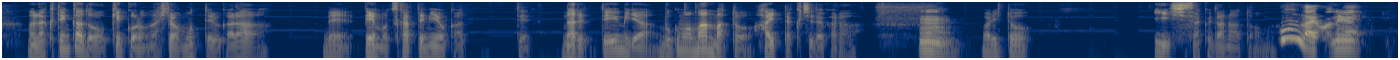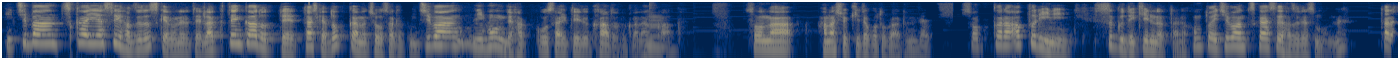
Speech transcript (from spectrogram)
まあ、楽天カードを結構な人が持ってるから、で、ペイも使ってみようかってなるっていう意味では、僕もまんまと入った口だから、うん。割といい施策だなとは思う。本来はね、一番使いやすいはずですけどね。だって楽天カードって確かどっかの調査だと一番日本で発行されているカードとかなんか、うんそんな話を聞いたことがあるんで、そっからアプリにすぐできるんだったらね、本当は一番使いやすいはずですもんね。ただ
